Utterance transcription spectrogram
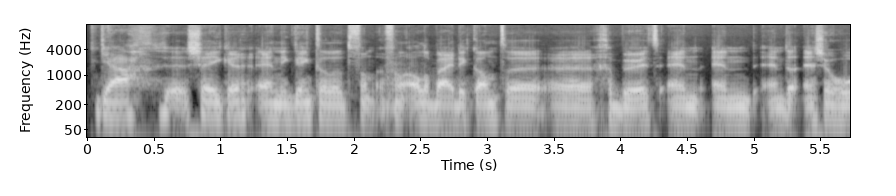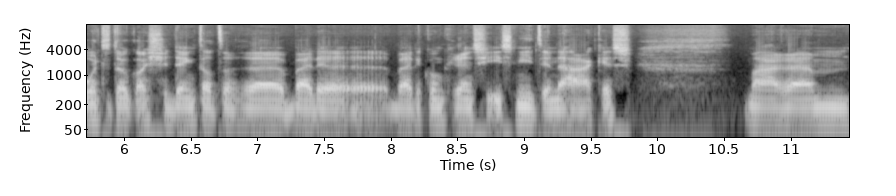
Ja, zeker. En ik denk dat het van, van allebei de kanten uh, gebeurt. En, en, en, en zo hoort het ook als je denkt dat er bij, de, bij de concurrentie iets niet in de haak is. Maar um,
